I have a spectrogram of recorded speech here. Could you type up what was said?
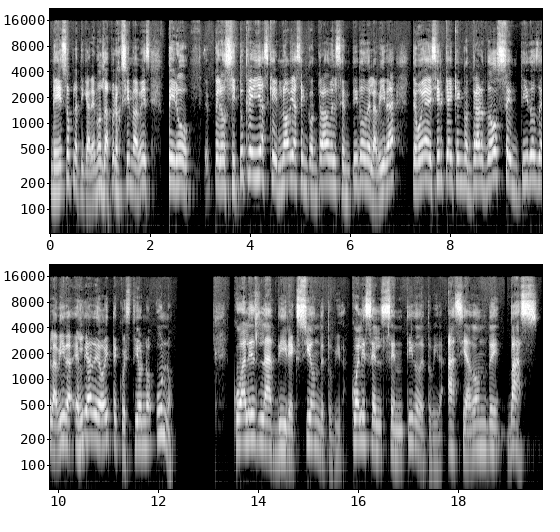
De eso platicaremos la próxima vez. Pero, pero si tú creías que no habías encontrado el sentido de la vida, te voy a decir que hay que encontrar dos sentidos de la vida. El día de hoy te cuestiono uno. ¿Cuál es la dirección de tu vida? ¿Cuál es el sentido de tu vida? ¿Hacia dónde vas?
